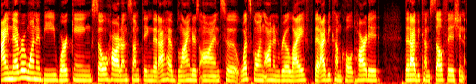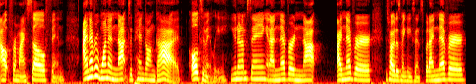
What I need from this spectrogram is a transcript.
I never want to be working so hard on something that I have blinders on to what's going on in real life, that I become cold hearted, that I become selfish and out for myself. And I never want to not depend on God ultimately. You know what I'm saying? And I never not, I never, this probably doesn't make any sense, but I never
